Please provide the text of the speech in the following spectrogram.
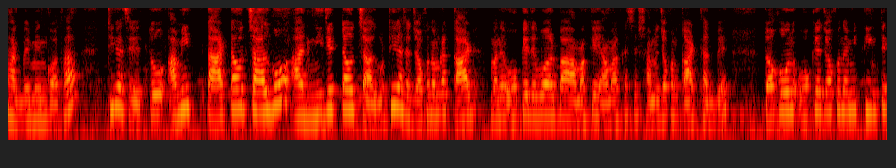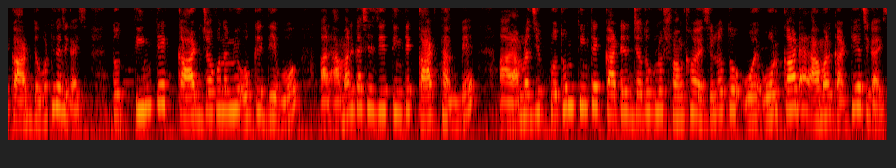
থাকবে মেন কথা, ঠিক আছে? তো আমি তারটাও চালবো আর নিজেরটাও চালবো, ঠিক আছে? যখন আমরা কার্ড মানে ওকে দেবো আর বা আমাকে, আমার কাছে সামনে যখন কার্ড থাকবে তখন ওকে যখন আমি তিনটে কার্ড দেবো, ঠিক আছে গাইস তো তিনটে কার্ড যখন আমি ওকে দেব, আর আমার কাছে যে তিনটে কার্ড থাকবে, আর আমরা যে প্রথম তিনটে কার্ডের যতগুলো সংখ্যা হয়েছিল, তো ওর কার্ড আর আমার কার্ড ঠিক আছে গাইস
